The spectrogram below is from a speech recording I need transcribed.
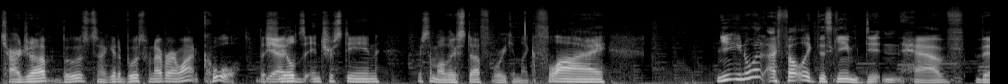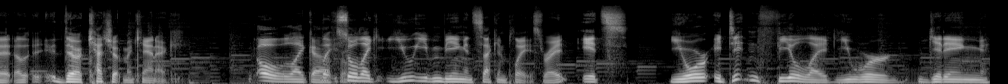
charge up, boost, and I get a boost whenever I want. Cool. The Yeah. shield's interesting. There's some other stuff where you can like fly. You, you know what? I felt like this game didn't have that uh, the catch up mechanic. Oh, like, uh, like so like you even being in second place right it's your it didn't feel like you were getting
